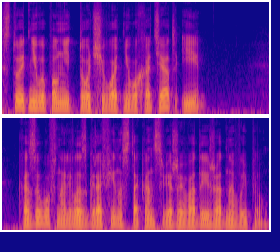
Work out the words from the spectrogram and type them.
Стоит не выполнить то, чего от него хотят, и... Казубов налил из графина стакан свежей воды и жадно выпил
